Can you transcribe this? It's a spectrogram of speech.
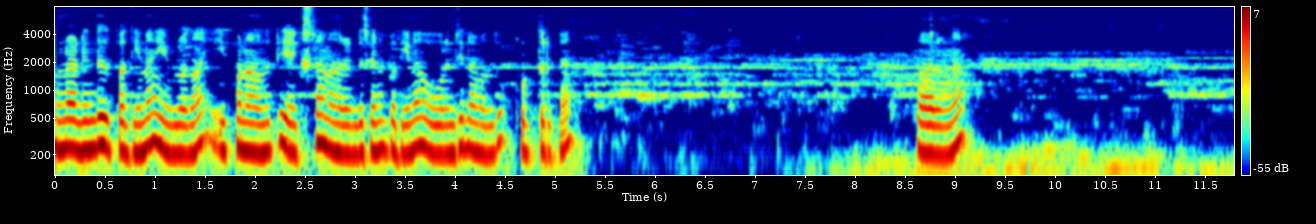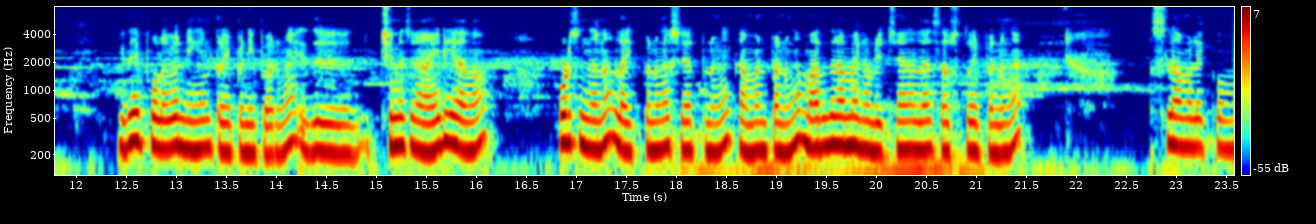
முன்னாடி இருந்தது பார்த்தீங்கன்னா இவ்வளோ தான் இப்போ நான் வந்துட்டு எக்ஸ்ட்ரா நான் ரெண்டு சைடும் பார்த்தீங்கன்னா ஒரு நான் வந்து கொடுத்துருக்கேன். பாருங்கள் இதே போலவே நீங்களும் ட்ரை பண்ணி பாருங்கள் இது சின்ன சின்ன ஐடியா தான். பிடிச்சிருந்ததுன்னா லைக் பண்ணுங்கள் ஷேர் பண்ணுங்கள் கமெண்ட் பண்ணுங்கள் மறந்துடாமல் என்னுடைய சேனலை சப்ஸ்கிரைப் பண்ணுங்கள் அஸ்லாம் வலைக்கம்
